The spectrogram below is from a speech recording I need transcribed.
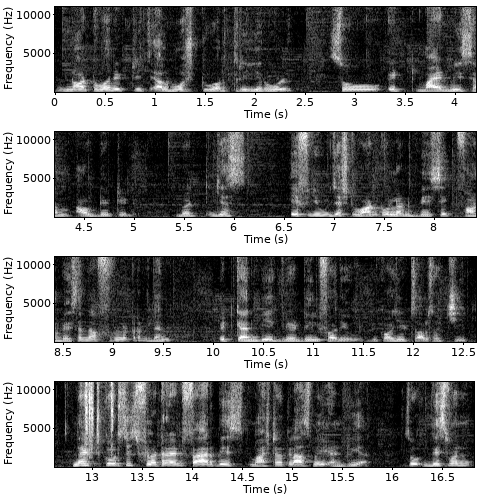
not one it is almost two or three year old so it might be some outdated. But yes if you just want to learn basic foundation of flutter then it can be a great deal for you because it's also cheap. Next course is flutter and firebase masterclass by andrea. So this one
